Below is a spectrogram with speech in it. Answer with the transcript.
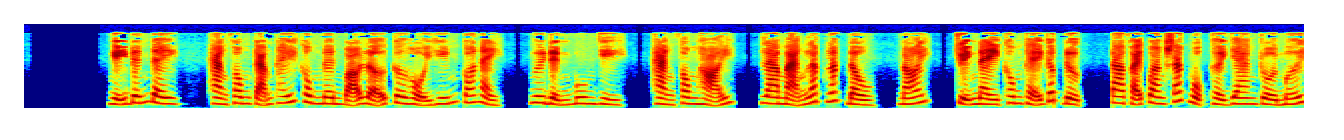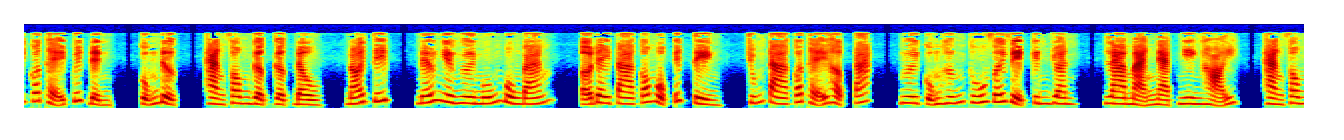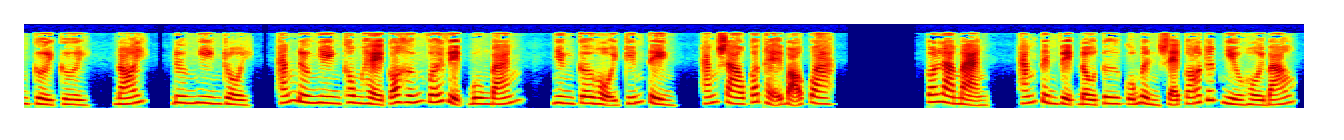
Nghĩ đến đây, Hàng Phong cảm thấy không nên bỏ lỡ cơ hội hiếm có này, ngươi định buôn gì? Hàng Phong hỏi, La Mạn lắc lắc đầu, nói, chuyện này không thể gấp được, ta phải quan sát một thời gian rồi mới có thể quyết định, cũng được, Hàng Phong gật gật đầu, nói tiếp, nếu như ngươi muốn buôn bán, ở đây ta có một ít tiền, chúng ta có thể hợp tác, ngươi cũng hứng thú với việc kinh doanh, La Mạn ngạc nhiên hỏi, Hàng Phong cười cười, nói, đương nhiên rồi, hắn đương nhiên không hề có hứng với việc buôn bán, nhưng cơ hội kiếm tiền, hắn sao có thể bỏ qua. Có La Mạn, hắn tin việc đầu tư của mình sẽ có rất nhiều hồi báo.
